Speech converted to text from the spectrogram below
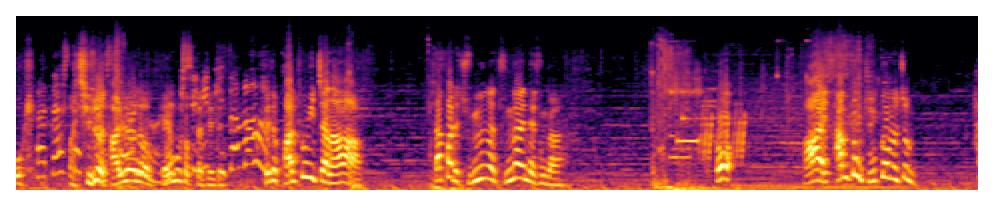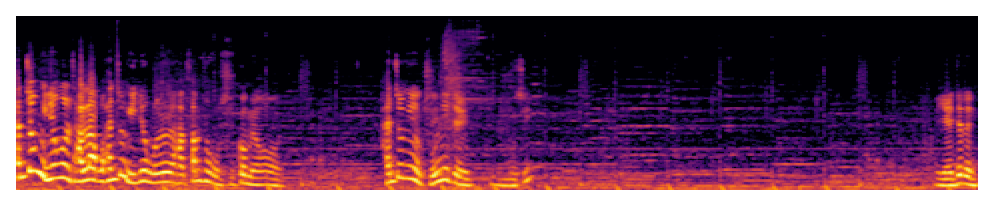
오케이. 아 질러 달려서 개 무섭다 쟤들. 쟤들 관통 있잖아. 샤파리 중요한 중간에 순간. 어? 아이 삼성 줄 거면 좀 한정 인형을 달라고 한정 인형을 한 삼성으로 줄 거면. 한정 인형 주는 애들 뭐지? 얘들은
